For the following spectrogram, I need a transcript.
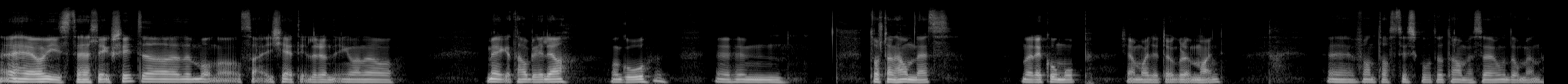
jeg har jo vist det slik skitt, og det må nå si Kjetil Rønning var noe meget habil, ja. Og god. Mm. Torstein Hamnes, når jeg kom opp, kommer aldri til å glemme han. Eh, fantastisk god til å ta med seg ungdommen.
